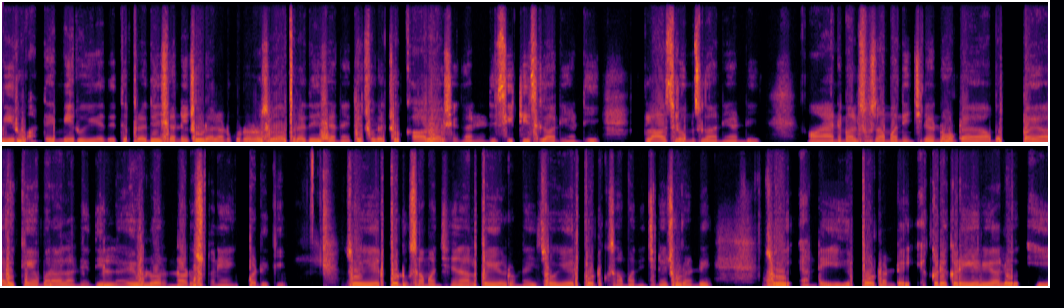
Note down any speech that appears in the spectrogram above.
మీరు అంటే మీరు ఏదైతే ప్రదేశాన్ని చూడాలనుకుంటున్నారో సో ఆ ప్రదేశాన్ని అయితే చూడొచ్చు. కార్ వాషింగ్ కానివ్వండి సిటీస్ కానివ్వండి క్లాస్ రూమ్స్ కానివ్వండి యానిమల్స్కి సంబంధించిన నూట ముప్పై ఆరు కెమెరాలు అనేది లైవ్లో నడుస్తున్నాయి ఇప్పటికీ. సో ఎయిర్పోర్ట్కి సంబంధించిన నలభై ఏడు ఉన్నాయి. సో ఎయిర్పోర్ట్కి సంబంధించినవి చూడండి. సో అంటే ఎయిర్పోర్ట్ అంటే ఎక్కడెక్కడ ఏరియాలో ఏ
